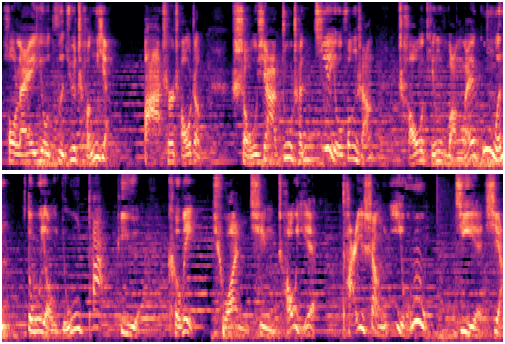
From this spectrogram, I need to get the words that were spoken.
后来又自居丞相，把持朝政，手下诸臣皆有封赏，朝廷往来公文都要由他批阅，可谓权倾朝野，台上一呼，阶下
